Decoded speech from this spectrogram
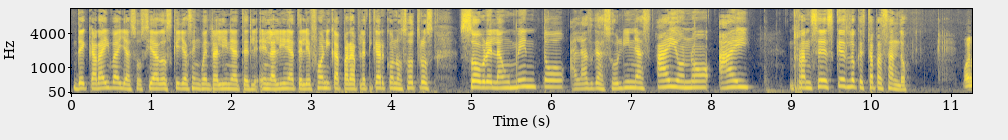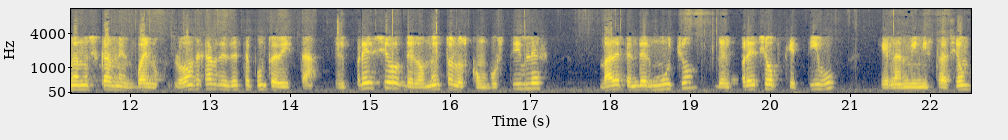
de Caraiba y Asociados que ya se encuentra en la línea telefónica para platicar con nosotros sobre el aumento a las gasolinas. ¿Hay o no hay? Ramsés, ¿qué es lo que está pasando? Buenas noches, Carmen. Bueno, lo vamos a dejar desde este punto de vista el precio del aumento de los combustibles va a depender mucho del precio objetivo que la administración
